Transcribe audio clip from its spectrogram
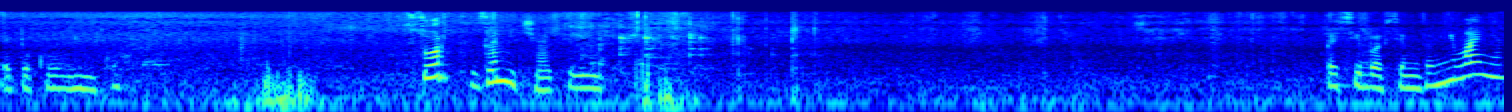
Эту клубнику. Сорт замечательный. Спасибо всем за внимание.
